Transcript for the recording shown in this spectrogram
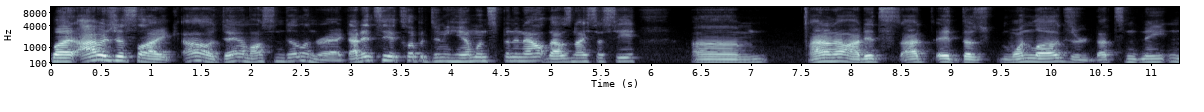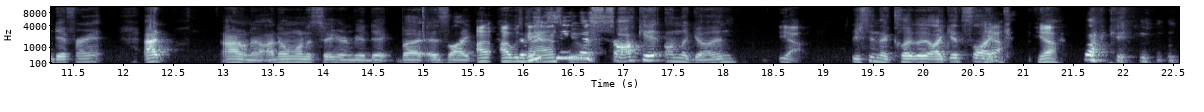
but I was just like, "Oh damn, Austin Dillon wrecked." I did see a clip of Denny Hamlin spinning out. That was nice to see. Um, I don't know. I did. I it those one lugs or that's neat and different. I I don't know. I don't want to sit here and be a dick, but it's like, I, I was have you ask seen you. this socket on the gun? Yeah, You seen the clip? Like it's like yeah. fucking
